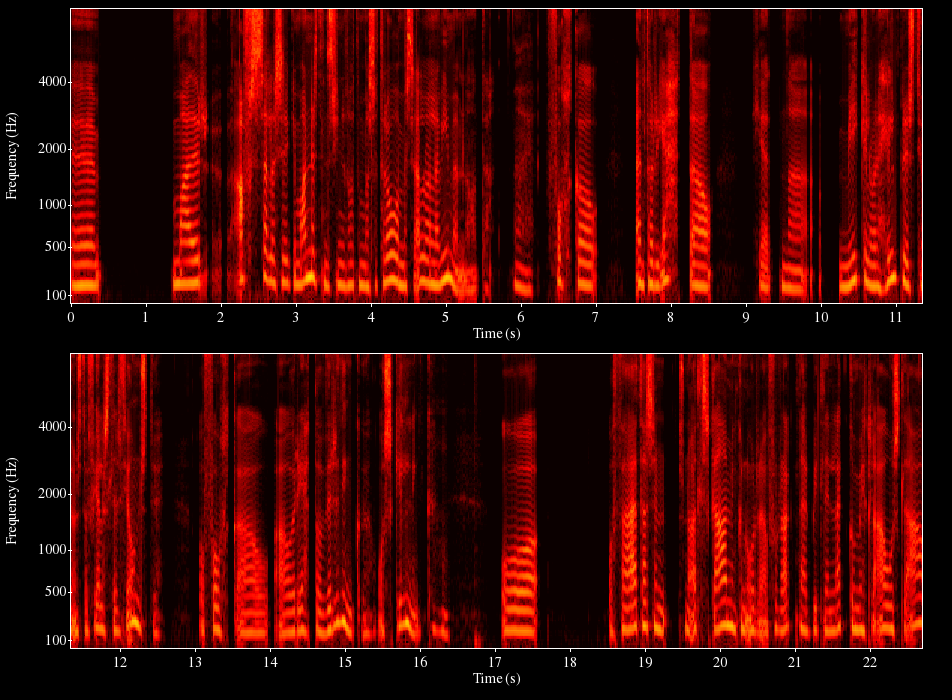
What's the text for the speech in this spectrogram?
um, maður afsala sér ekki mannirtindi sínu þóttum að þróa með sér alveg vímemna á þetta Nei. fólk á en þá rétt á hérna mikilvæg heilbriðstjónustu og félagsleiri þjónustu og fólk á, á rétt á virðingu og skilning Mhm. og, og það er það sem svona öll skamingun úr að frú Ragnarbílinn leggur miklu áherslu á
